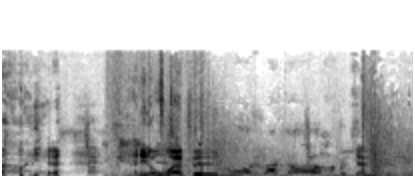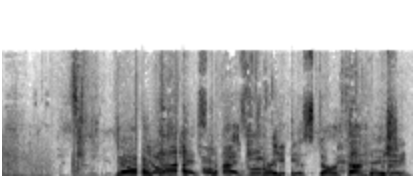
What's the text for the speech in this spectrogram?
Oh yeah. I need a weapon. Yo, guys, guys, break this stone foundation.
